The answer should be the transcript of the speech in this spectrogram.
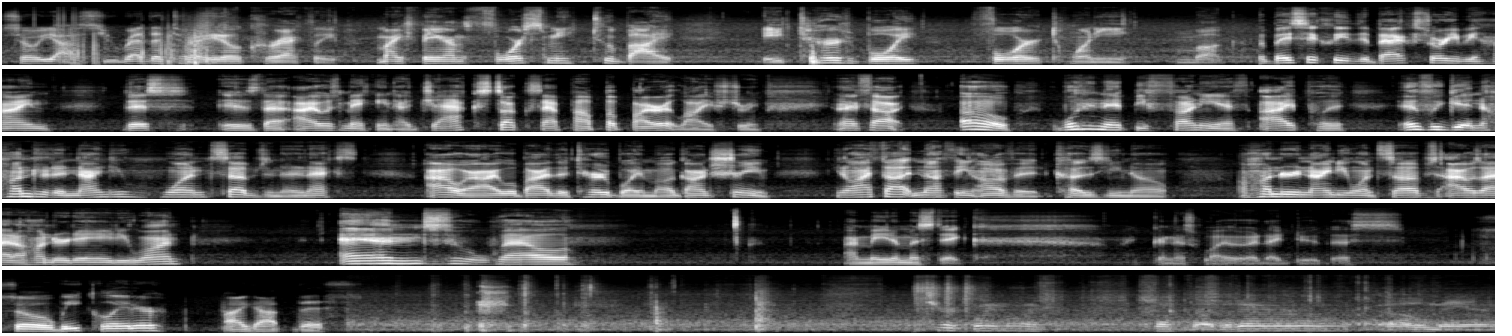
So yes, you read the title correctly. My fans forced me to buy a Turd Boi 420 mug. But basically, the backstory behind this is that I was making a Jack Sucks at Pop-Up Pirate live stream, and I thought, oh, wouldn't it be funny if I put, if we get 191 subs in the next hour, I will buy the Turd Boi mug on stream. You know, I thought nothing of it, because, you know, 191 subs. I was at 181. And, well, I made a mistake. My goodness, why would I do this? So, a week later, I got this. Church boy mug. Oh man.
